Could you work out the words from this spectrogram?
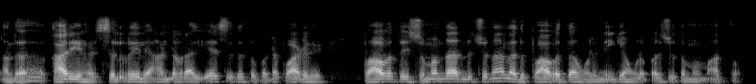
அந்த காரியங்கள் சிலுவையில் ஆண்டவராக இயேசு பாடுகள் பாவத்தை சுமந்தார்னு சொன்னால் அது பாவத்தை அவங்களை நீக்கி அவங்கள பரிசுத்தமாக மாற்றும்.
